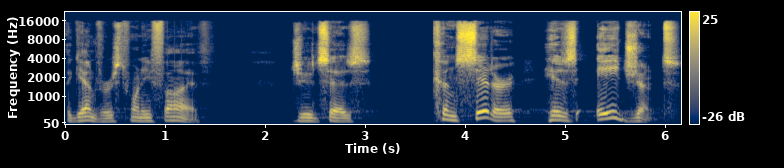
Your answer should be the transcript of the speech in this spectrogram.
Again, verse 25. Jude says, Consider his agent.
